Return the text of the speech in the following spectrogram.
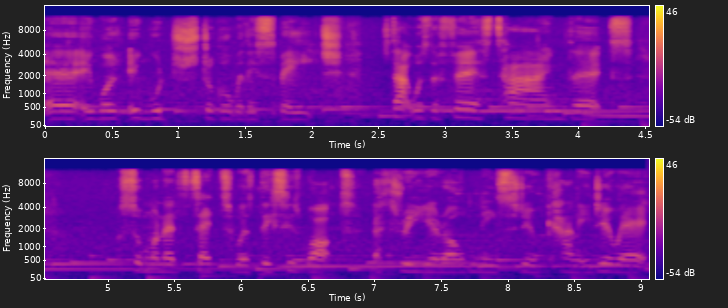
uh, he would he would struggle with his speech that was the first time that someone had said to us this is what a three-year-old needs to do can he do it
